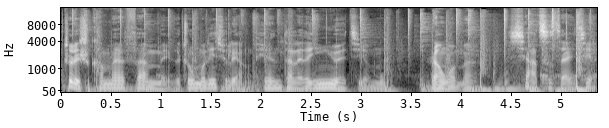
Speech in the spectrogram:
这里是 Come FM，每个周末连续两天带来的音乐节目，让我们下次再见。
